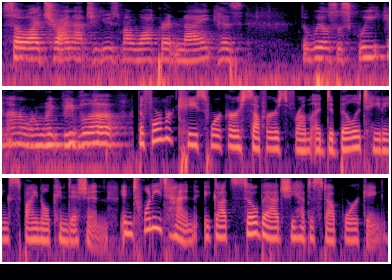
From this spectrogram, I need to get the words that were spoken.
so I try not to use my walker at night because the wheels will squeak and I don't want to wake people up. The former caseworker suffers from a debilitating spinal condition. In 2010, it got so bad she had to stop working.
